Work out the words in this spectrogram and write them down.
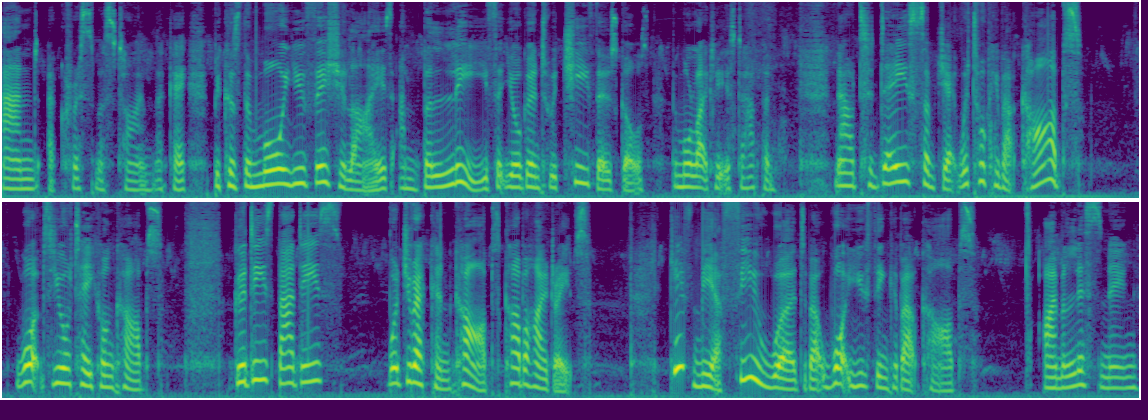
and at Christmas time, okay? Because the more you visualize and believe that you're going to achieve those goals, the more likely it is to happen. Now, today's subject, we're talking about carbs. What's your take on carbs? Goodies, baddies? What do you reckon? Carbs, carbohydrates. Give me a few words about what you think about carbs. I'm listening.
